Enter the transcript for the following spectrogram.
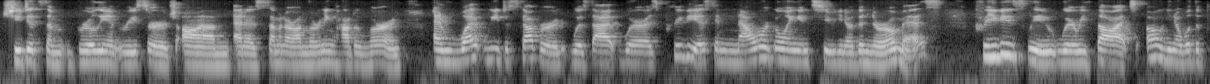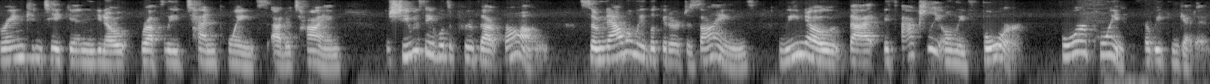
she did some brilliant research on and a seminar on learning how to learn. And what we discovered was that whereas previous, and now we're going into you know the neuromyths previously where we thought, oh, you know, well, the brain can take in, you know, roughly 10 points at a time. She was able to prove that wrong. So now when we look at our designs, we know that it's actually only four, four points that we can get in.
